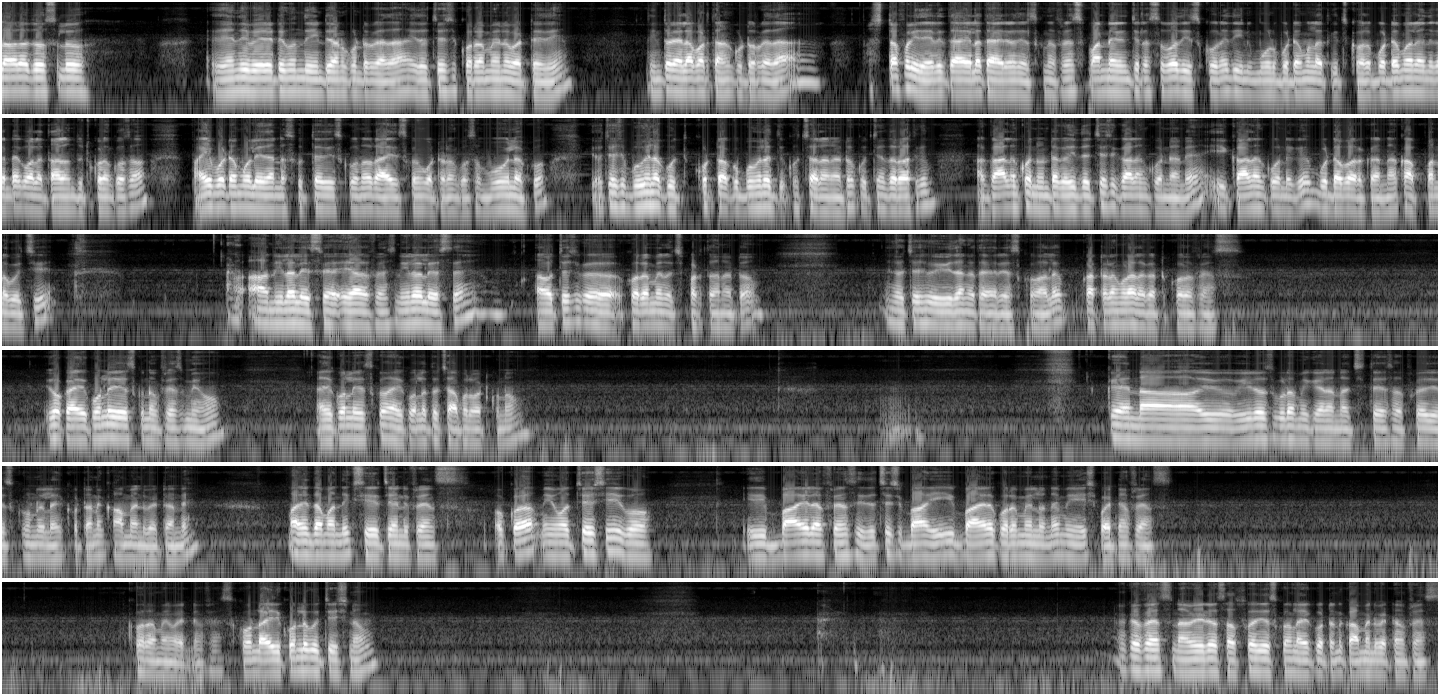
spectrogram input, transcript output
Hello దోస్తులు ఇదేంది వెరైటీగా ఉంది ఏంటి అనుకుంటారు కదా? ఇది వచ్చేసి కొర్రమీను పట్టేది. దీంతో ఎలా పడతాను అనుకుంటారు కదా? ఫస్ట్ ఆఫ్ ఆల్ ఇది ఎలా ఎలా తయారు తెలుసుకుందాం. ఫ్రెండ్స్ పన్నెండు నుంచి ఇలా సువ తీసుకొని దీనికి మూడు బొడ్డమ్మలు అతికించుకోవాలి. బొడ్డమ్మలు ఎందుకంటే వాళ్ళ తాళం చుట్టుకోవడం కోసం పై బొడ్డమ్మలు ఏదన్నా సుత్త తీసుకొని రాయి తీసుకొని కొట్టడం కోసం భూమిలకు. ఇది వచ్చేసి భూమిలో కొట్టకు కుట్టకు భూమిలో కూర్చోాలన్నట్టు కూర్చున్న తర్వాతకి ఆ గాలం కొన్ని ఉంటుంది కదా, ఇది వచ్చేసి గాలం కొండ ఈ గాలం కొండకి బుడ్డ బరకన్న కప్పన్నకు వచ్చి ఆ నీళ్ళలో వేస్తే వేయాలి ఫ్రెండ్స్ నీళ్ళలో వేస్తే ఆ వచ్చేసి కొర్రమీన వచ్చి పడుతుంది అన్నట్టు. ఇది వచ్చేసి ఈ విధంగా తయారు చేసుకోవాలి. కట్టడం కూడా అలా కట్టుకోవాలి ఫ్రెండ్స్. ఇది ఒక ఐదు కొండలు చేసుకున్నాం ఫ్రెండ్స్ మేము. ఐదు కొండలు వేసుకుని ఐదు కొండలతో చేపలు పట్టుకున్నాం. ఓకే నా వీడియోస్ కూడా మీకు ఏమైనా నచ్చితే సబ్స్క్రైబ్ చేసుకోండి లైక్ కొట్టండి కామెంట్ పెట్టండి. మరింతమందికి షేర్ చేయండి ఫ్రెండ్స్ ఒక మేము వచ్చేసి ఇగో ఇది బాయిల ఫ్రెండ్స్ ఇది వచ్చేసి బాయి ఈ బాయిల కొరమేలు ఉన్నాయి మేము వేసి పట్టినాం ఫ్రెండ్స్ కొరమేలు పట్టినాం ఫ్రెండ్స్ కొండ ఐదు కొండలకు వచ్చేసినాం. ఓకే ఫ్రెండ్స్ నా వీడియో సబ్స్క్రైబ్ చేసుకొని లైక్ కొట్టండి కామెంట్ పెట్టండి ఫ్రెండ్స్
